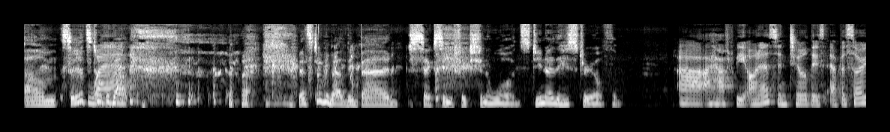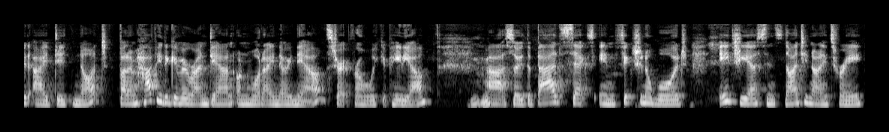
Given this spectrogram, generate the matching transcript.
um, so let's talk Wow. about let's talk about the bad sex in fiction awards. Do you know the history of them? Uh, I have to be honest, until this episode, I did not, but I'm happy to give a rundown on what I know now, straight from Wikipedia. Uh, so, the Bad Sex in Fiction Award, each year since 1993,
